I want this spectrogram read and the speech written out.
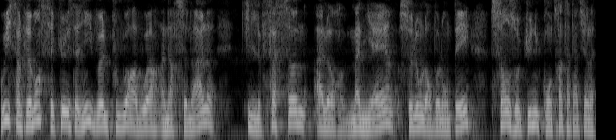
Oui, simplement, c'est que les États-Unis veulent pouvoir avoir un arsenal qu'ils façonnent à leur manière, selon leur volonté, sans aucune contrainte internationale.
